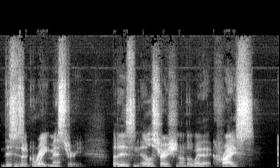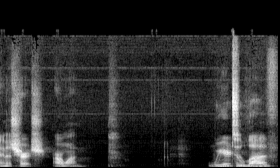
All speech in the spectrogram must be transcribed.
This is a great mystery, but it is an illustration of the way that Christ and the church are one. We're to love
